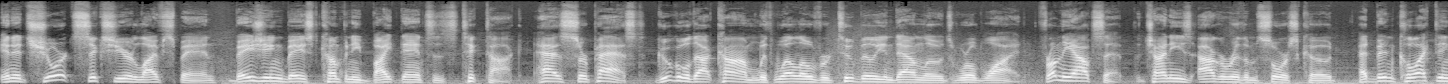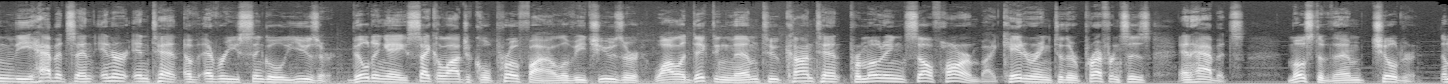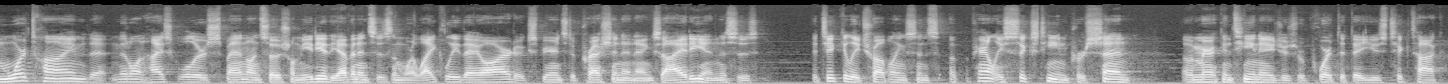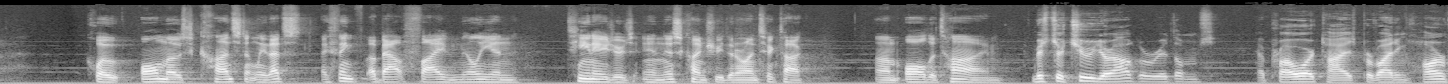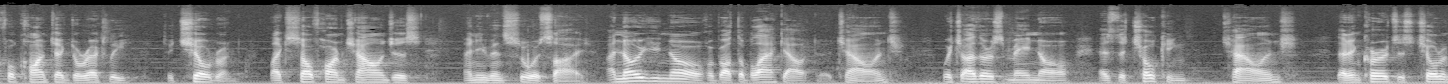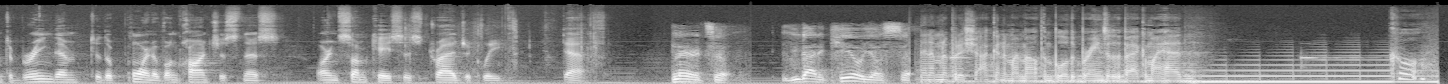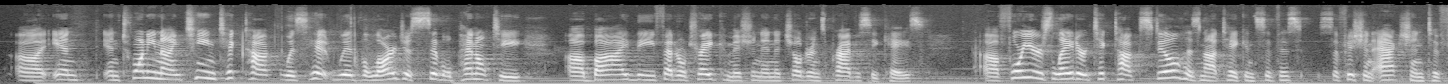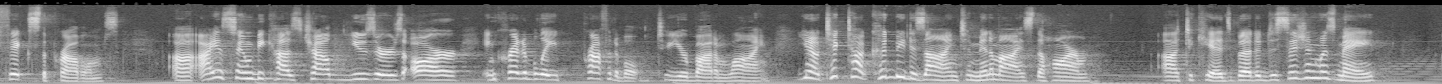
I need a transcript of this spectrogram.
In its short six year lifespan, Beijing based company ByteDance's TikTok has surpassed Google.com with well over 2 billion downloads worldwide. From the outset, the Chinese algorithm source code had been collecting the habits and inner intent of every single user, building a psychological profile of each user while addicting them to content promoting self harm by catering to their preferences and habits, most of them children. The more time that middle and high schoolers spend on social media, the evidence is the more likely they are to experience depression and anxiety. And this is particularly troubling since apparently 16% of American teenagers report that they use TikTok, quote, almost constantly. That's, I think, about 5 million teenagers in this country that are on TikTok um, all the time. Mr. Chew, your algorithms have prioritized providing harmful content directly to children, like self harm challenges and even suicide. I know you know about the blackout challenge, which others may know as the choking challenge that encourages children to bring them to the point of unconsciousness or, in some cases, tragically, death. Blair tip. You gotta kill yourself. Then I'm gonna put a shotgun in my mouth and blow the brains out of the back of my head. Cool. Uh, in, in 2019, TikTok was hit with the largest civil penalty uh, by the Federal Trade Commission in a children's privacy case. Uh, four years later, TikTok still has not taken suffic- sufficient action to fix the problems. Uh, I assume because child users are incredibly profitable to your bottom line. You know, TikTok could be designed to minimize the harm uh, to kids, but a decision was made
